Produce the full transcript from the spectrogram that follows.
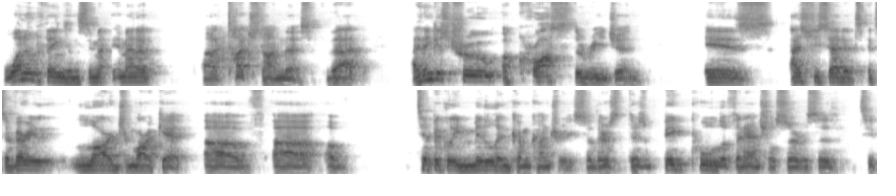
One of the things, and Ximena uh, touched on this, that I think is true across the region, is as she said, it's it's a very large market of uh, of typically middle income countries. So there's there's a big pool of financial services to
